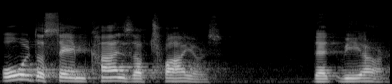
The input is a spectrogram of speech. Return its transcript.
all the same kinds of trials that we are.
